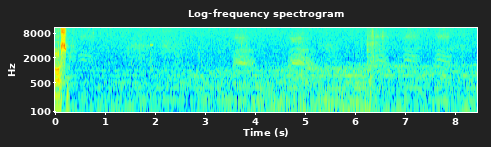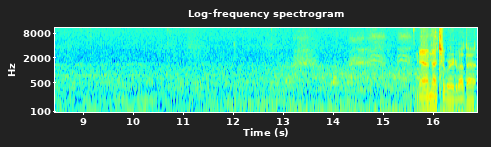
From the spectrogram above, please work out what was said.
Awesome. Yeah, I'm not too worried about that.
